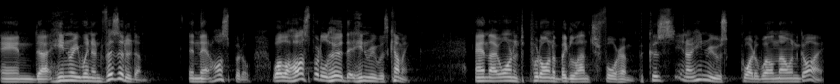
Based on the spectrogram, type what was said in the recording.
And uh, Henri went and visited him in that hospital. Well, the hospital heard that Henri was coming and they wanted to put on a big lunch for him because, you know, Henri was quite a well known guy.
